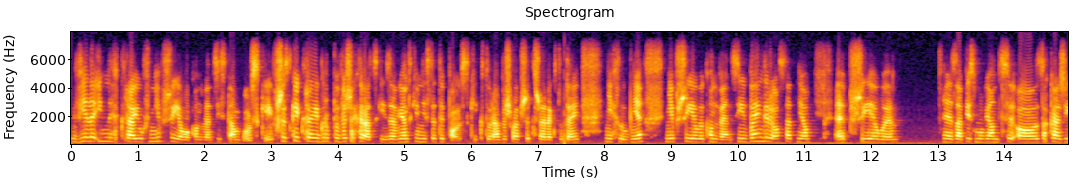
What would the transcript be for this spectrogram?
wiele innych krajów nie przyjęło konwencji stambulskiej. Wszystkie kraje Grupy Wyszehradzkiej, za wyjątkiem niestety Polski, która wyszła przed szereg tutaj niechlubnie, nie przyjęły konwencji. Węgry ostatnio e, przyjęły zapis mówiący o zakazie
